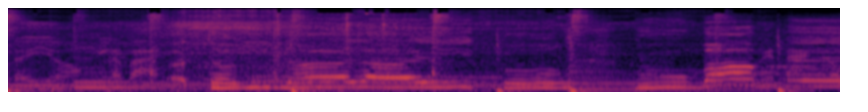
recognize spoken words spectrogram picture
Ito yung labas. At ang inalay kong gumamela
